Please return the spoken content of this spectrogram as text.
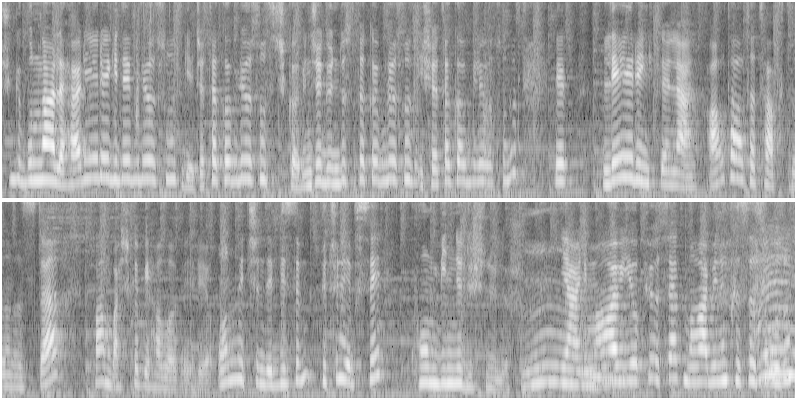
Çünkü bunlarla her yere gidebiliyorsunuz. Gece takabiliyorsunuz, çıkarınca gündüz takabiliyorsunuz, işe takabiliyorsunuz. Ve layering denen alt alta taktığınızda bambaşka bir hava veriyor. Onun için de bizim bütün hepsi kombinli düşünülür. Yani mavi yapıyorsak mavinin kısası He, uzun.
